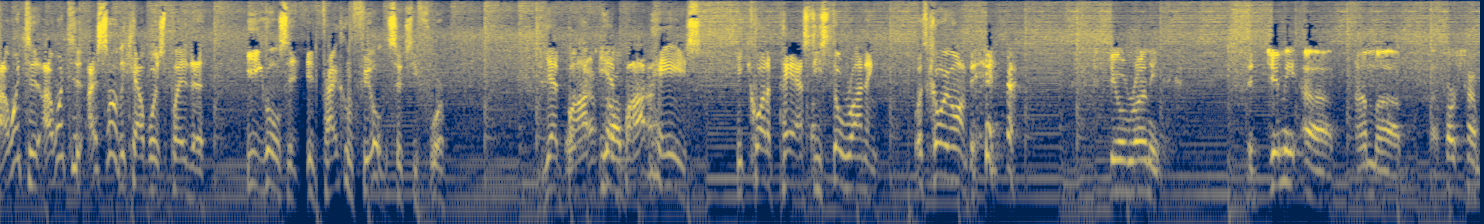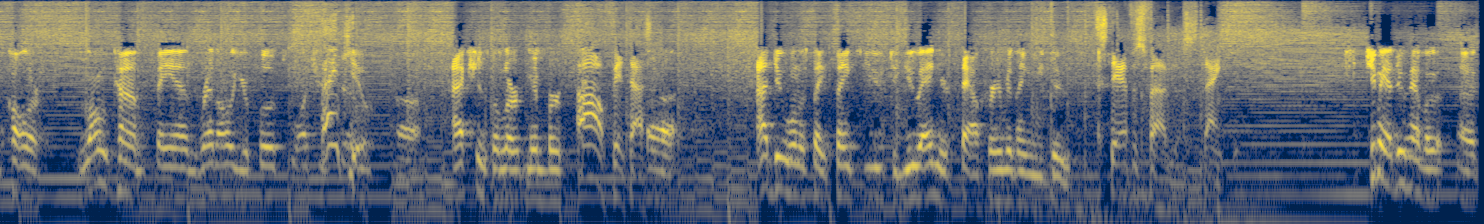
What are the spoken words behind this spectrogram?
I went to I went to I saw the Cowboys play the Eagles at, at Franklin Field in '64. You had Bob, had Bob Hayes. He caught a pass. He's still running. What's going on? still running. Jimmy, uh, I'm a, a first-time caller long time fan, read all your books, watched Thank show, you. Uh, Action Alerts member. Oh, fantastic. Uh, I do want to say thank you to you and your staff for everything you do. Staff is fabulous. Thank you. Jimmy, I do have a, a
